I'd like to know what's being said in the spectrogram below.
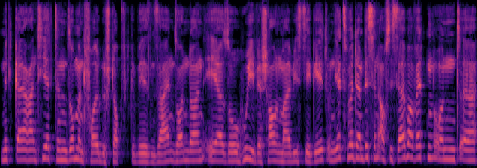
mit garantierten Summen vollgestopft gewesen sein, sondern eher so, hui, wir schauen mal, wie es dir geht. Und jetzt wird er ein bisschen auf sich selber wetten und äh,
